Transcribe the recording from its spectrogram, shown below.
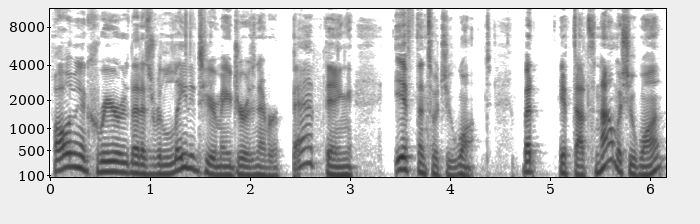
following a career that is related to your major is never a bad thing if that's what you want. But if that's not what you want,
